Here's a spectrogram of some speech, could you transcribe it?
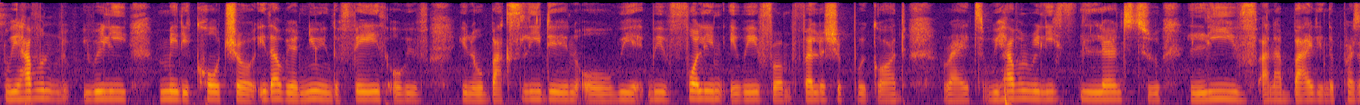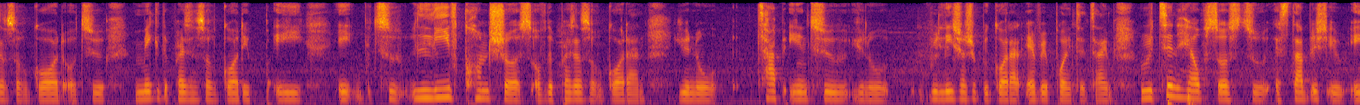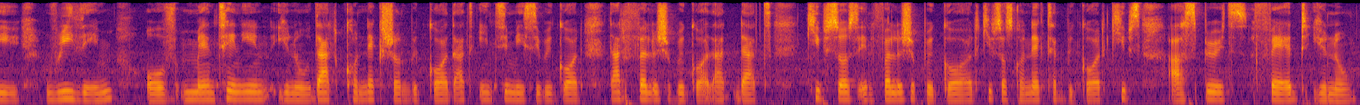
we haven't really made a culture. Either we're new in the faith or we've you know backsliding or we we've fallen away from fellowship with god right? We haven't really learned to live and abide in the presence of god or to make the presence of god a, a, a to live conscious of the presence of god and you know tap into you know relationship with god at every point in time. Routine helps us to establish a, a rhythm of maintaining you know that connection with god that intimacy with god that fellowship with god that that keeps us in fellowship with god keeps us connected with god keeps our spirits fed you know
